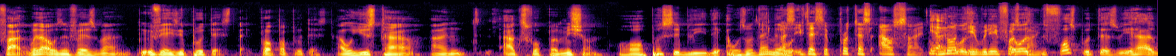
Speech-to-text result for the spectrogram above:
In fact, when I was in First Bank, if there is a protest, like proper protest, I will use style and ask for permission. Or possibly, the, I was one time that As was, if there's a protest outside, yeah, not there was, within First was Bank. the first protest we had. It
